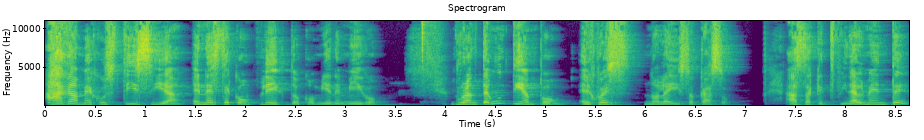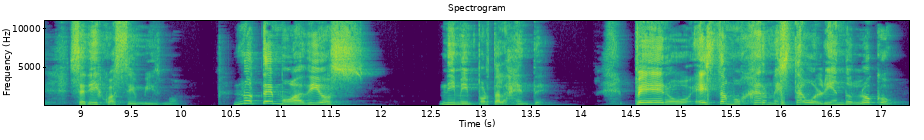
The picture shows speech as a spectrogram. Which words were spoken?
hágame justicia en este conflicto con mi enemigo. Durante un tiempo, el juez no le hizo caso, hasta que finalmente se dijo a sí mismo, no temo a Dios, ni me importa la gente, pero esta mujer me está volviendo loco.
